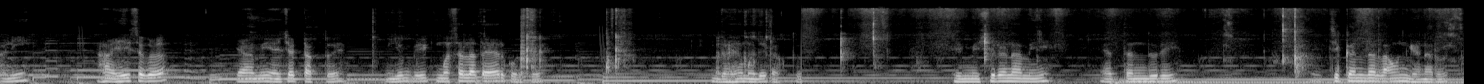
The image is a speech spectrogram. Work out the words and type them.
आणि हा हे सगळं हे आम्ही याच्यात टाकतो आहे म्हणजे एक मसाला तयार करतो आहे दह्यामध्ये टाकतो हे मिश्रण आम्ही या तंदुरी चिकनला लावून घेणार आहोत.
